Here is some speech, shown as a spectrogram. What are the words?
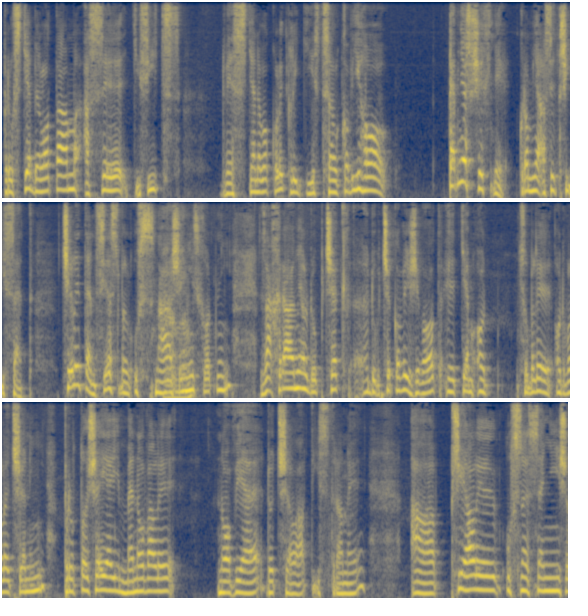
prostě bylo tam asi tisíc 200 nebo kolik lidí z celkového, téměř všichni, kromě asi 300. Čili ten sjezd byl usnážení schopný, zachránil Dubček, Dubčekovi život těm, od, co byli odvlečený, protože jej jmenovali nově do čela té strany a přijali usnesení, že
